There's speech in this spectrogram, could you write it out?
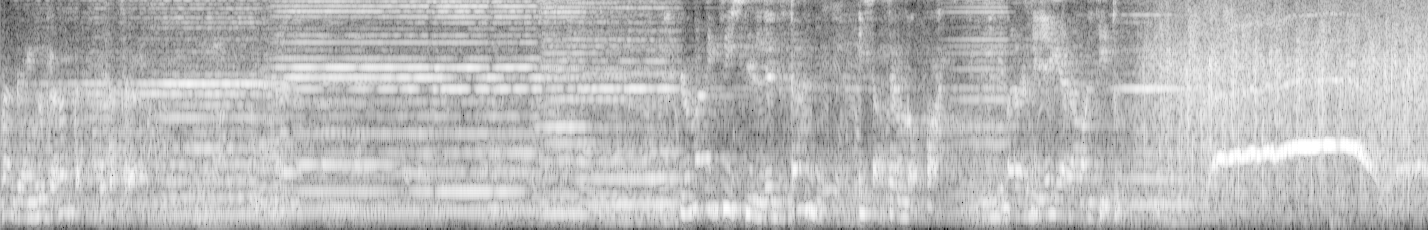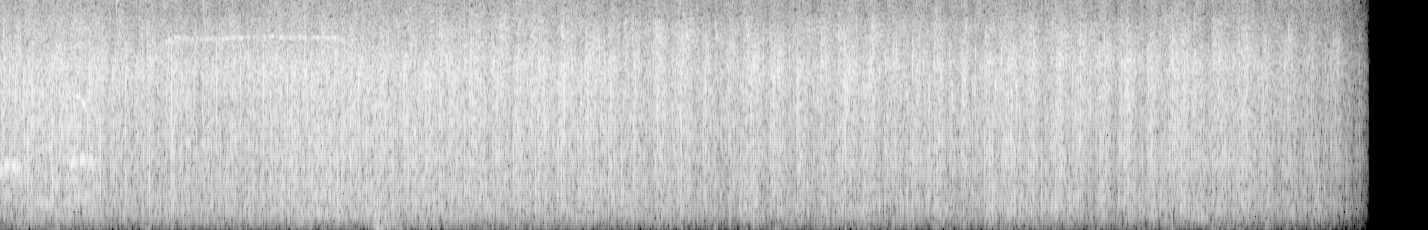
importante de difícil del tango es hacerlo fácil para que llegue a la multitud.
